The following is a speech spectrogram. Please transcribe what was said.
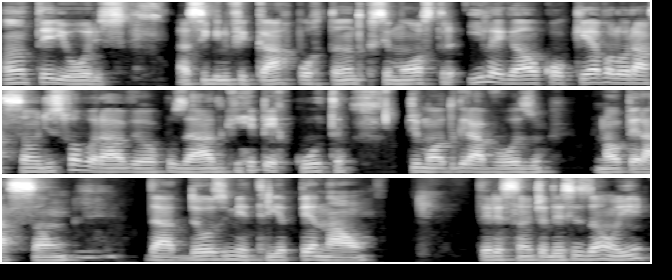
anteriores, a significar, portanto, que se mostra ilegal qualquer valoração desfavorável ao acusado que repercuta de modo gravoso na operação da dosimetria penal. Interessante a decisão aí,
